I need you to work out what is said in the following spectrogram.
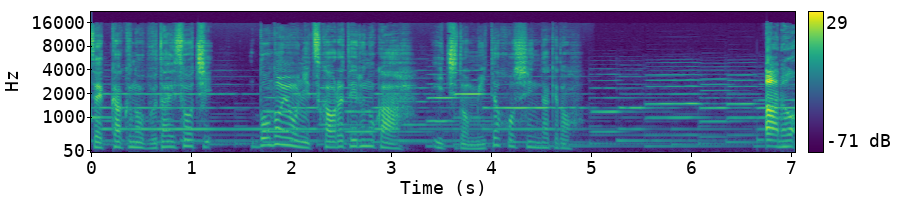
せっかくの舞台装置どのように使われているのか一度見てほしいんだけど。あの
